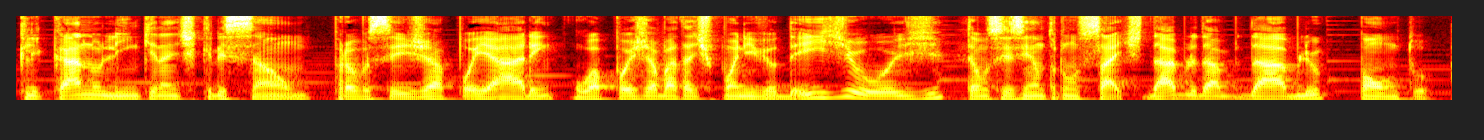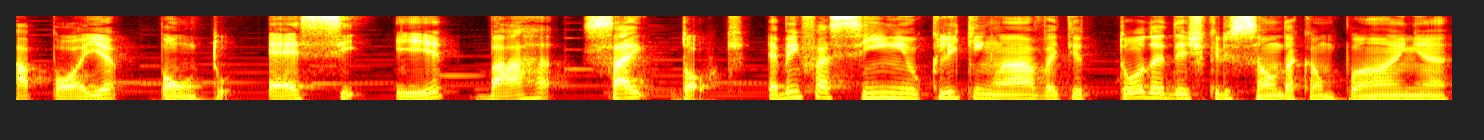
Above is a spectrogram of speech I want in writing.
clicar no link na descrição para vocês já apoiarem. O apoio já vai estar disponível desde hoje. Então vocês entram no site www.apoia.se barra SciTalk. É bem facinho, cliquem lá, vai ter toda a descrição da campanha,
